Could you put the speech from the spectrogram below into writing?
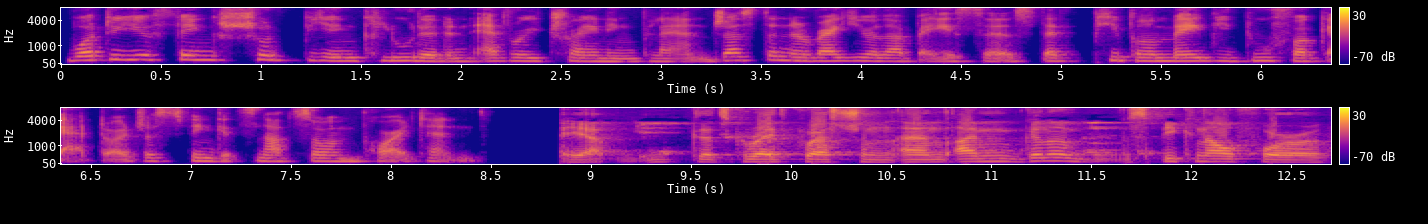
what do you think should be included in every training plan, just on a regular basis, that people maybe do forget or just think it's not so important? Yeah, that's a great question. And I'm gonna speak now for,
